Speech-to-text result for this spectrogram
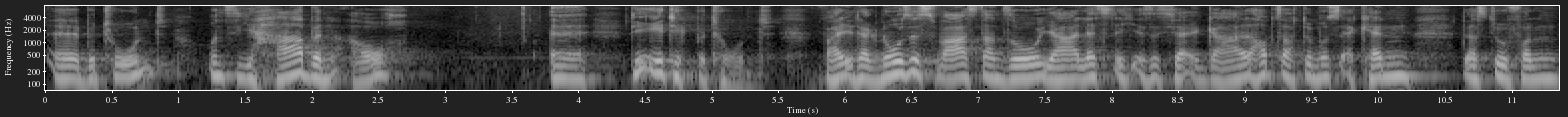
äh, betont und sie haben auch äh, die Ethik betont. Weil in der Gnosis war es dann so, ja, letztlich ist es ja egal, Hauptsache du musst erkennen, dass du von,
